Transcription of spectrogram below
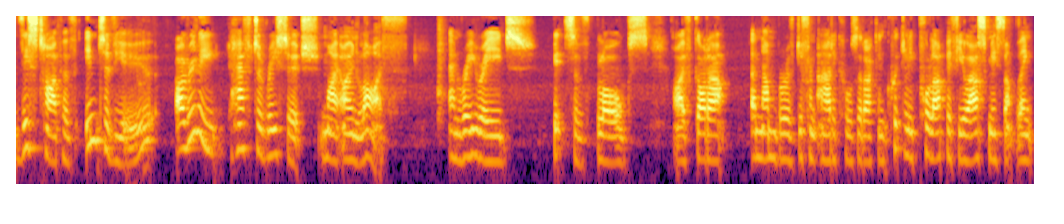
this type of interview, I really have to research my own life and reread bits of blogs. I've got up a number of different articles that I can quickly pull up if you ask me something.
